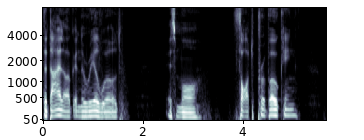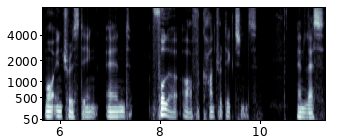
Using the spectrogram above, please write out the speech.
the dialogue in the real world is more thought provoking, more interesting, and fuller of contradictions and less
